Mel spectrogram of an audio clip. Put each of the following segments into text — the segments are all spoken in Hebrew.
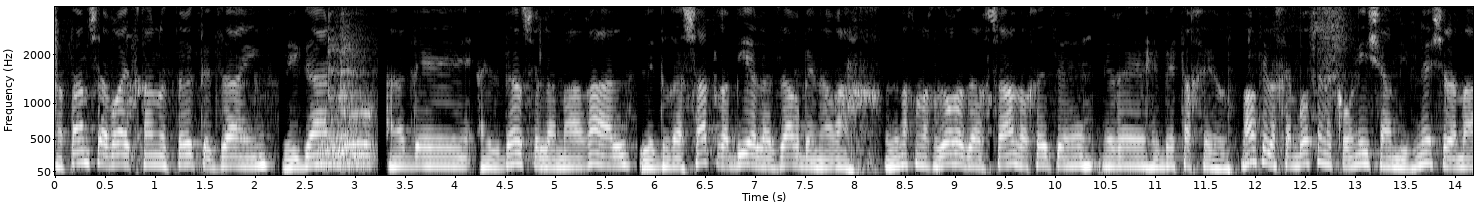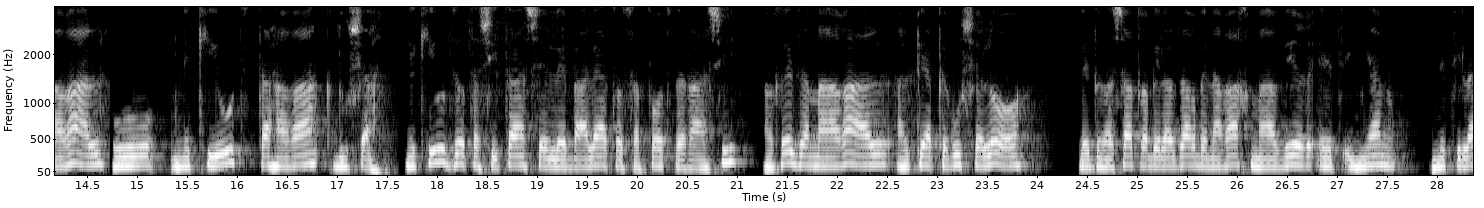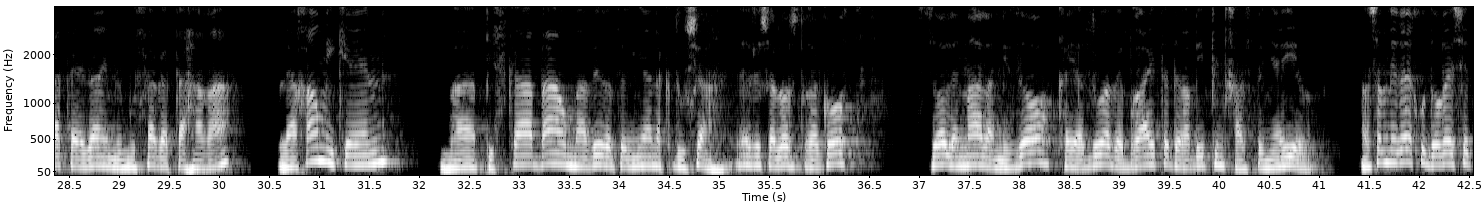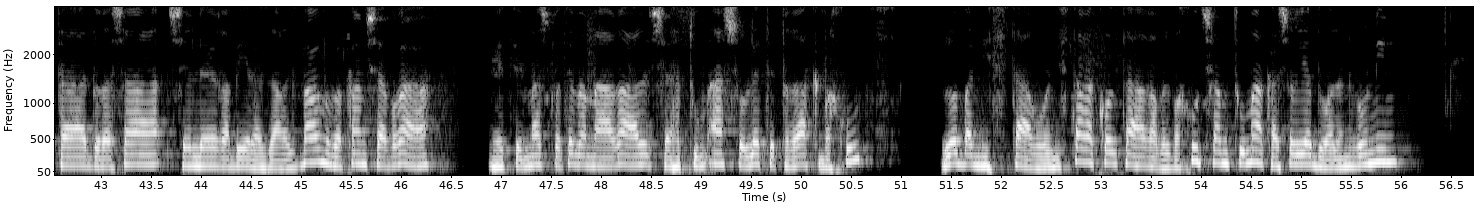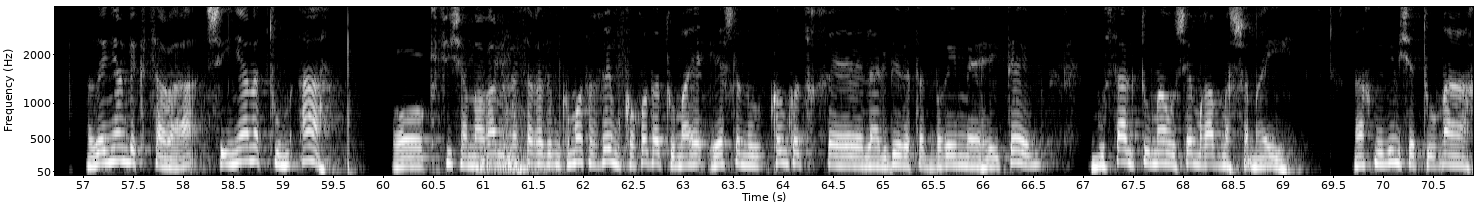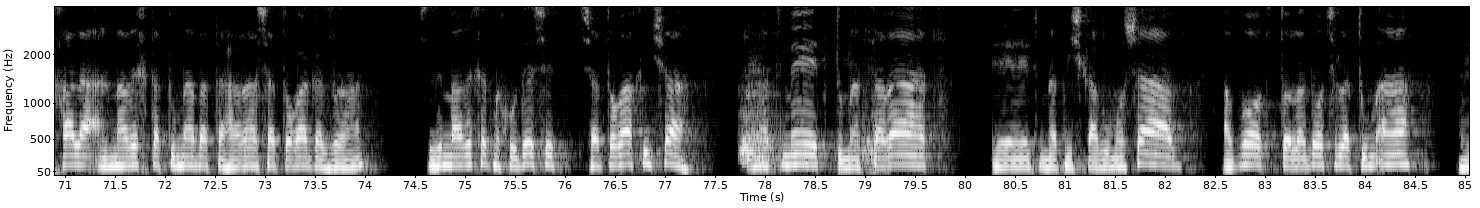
הפעם שעברה התחלנו את פרק ט"ז והגענו עד uh, ההסבר של המהר"ל לדרשת רבי אלעזר בן ערך. אז אנחנו נחזור על זה עכשיו ואחרי זה נראה היבט אחר. אמרתי לכם באופן עקרוני שהמבנה של המהר"ל הוא נקיות, טהרה, קדושה. נקיות זאת השיטה של בעלי התוספות ורש"י. אחרי זה המהר"ל, על פי הפירוש שלו, לדרשת רבי אלעזר בן ערך מעביר את עניין נטילת הידיים למושג הטהרה, ולאחר מכן בפסקה הבאה הוא מעביר את זה לעניין הקדושה. אלה שלוש דרגות, זו למעלה מזו, כידוע בברייתא דרבי פנחס בן יאיר. עכשיו נראה איך הוא דורש את הדרשה של רבי אלעזר. הסברנו בפעם שעברה את מה שכותב המהר"ל, שהטומאה שולטת רק בחוץ, לא בנסתר, או נסתר הכל טהרה, אבל בחוץ שם טומאה כאשר ידוע לנבונים. אז העניין בקצרה, שעניין הטומאה, או כפי שהמהר"ל מנסח את זה במקומות אחרים, כוחות הטומאה, יש לנו, קודם כל צריך אה, להגדיר את הדברים אה, היטב, מושג טומאה הוא שם רב משמעי. אנחנו יודעים שטומאה חלה על מערכת הטומאה והטהרה שהתורה גזרה, שזה מערכת מחודשת שהתורה חידשה, טומאת מת, טומאת צרת, אה, טומאת משכב ומושב, אבות, תולדות של הטומאה,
